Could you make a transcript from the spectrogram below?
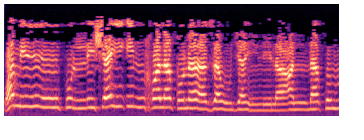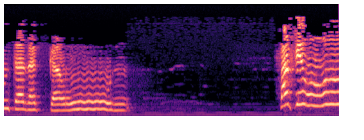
وَمِن كُلِّ شَيْءٍ خَلَقْنَا زَوْجَيْنِ لَعَلَّكُمْ تَذَكَّرُونَ فَفِرُّوا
